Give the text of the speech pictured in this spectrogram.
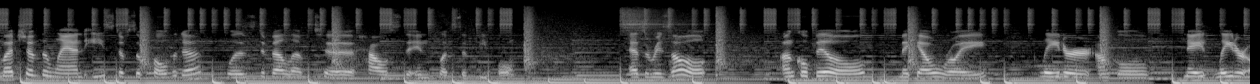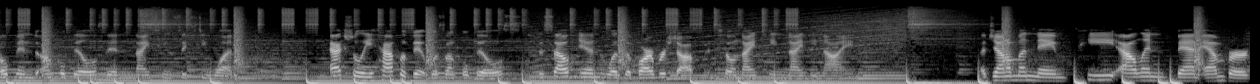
Much of the land east of Sepulveda was developed to house the influx of people. As a result, Uncle Bill McElroy later Uncle Nate later opened Uncle Bill's in 1961. Actually, half of it was Uncle Bill's. The south end was a barber shop until 1999. A gentleman named P. Allen Van Amberg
